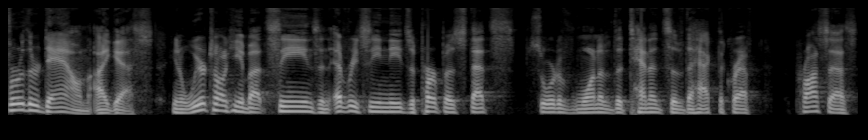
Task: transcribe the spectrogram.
further down, I guess. You know, we're talking about scenes, and every scene needs a purpose. That's sort of one of the tenets of the hack the craft process.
